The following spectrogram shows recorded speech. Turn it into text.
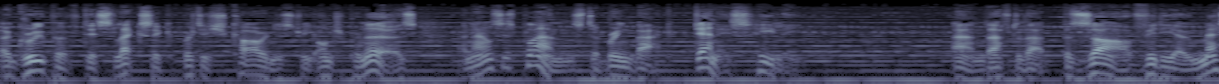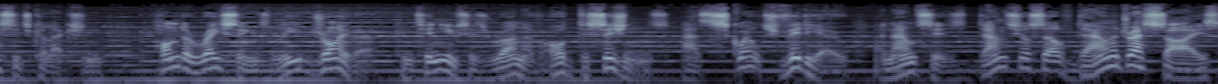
A group of dyslexic British car industry entrepreneurs announces plans to bring back Denis Healey. And after that bizarre video message collection, Honda Racing's lead driver continues his run of odd decisions as Squelch Video announces Dance Yourself Down a Dress Size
